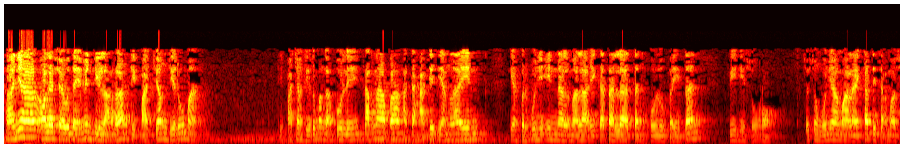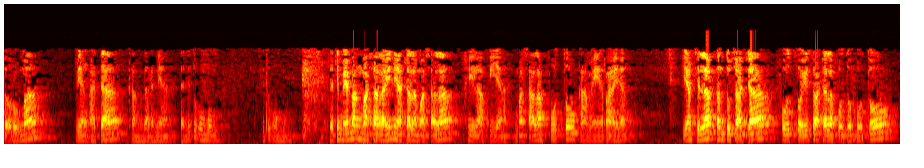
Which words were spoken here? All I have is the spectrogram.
Hanya oleh Syekh Utsaimin dilarang dipajang di rumah. Dipajang di rumah nggak boleh. Karena apa? Ada hadis yang lain yang berbunyi innal malaikata la tadkhulu baitan fihi surah. Sesungguhnya malaikat tidak masuk rumah yang ada gambarnya dan itu umum. Itu umum. Jadi memang masalah ini adalah masalah khilafiyah, masalah foto kamera ya. Yang jelas tentu saja foto itu adalah foto-foto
